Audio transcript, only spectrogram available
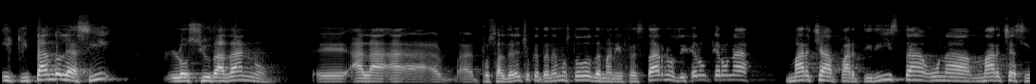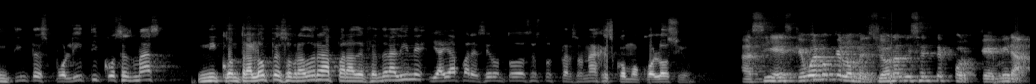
y quitándole así lo ciudadano, eh, a la, pues al derecho que tenemos todos de manifestarnos. Dijeron que era una marcha partidista, una marcha sin tintes políticos, es más, ni contra López Obrador era para defender al INE y ahí aparecieron todos estos personajes como Colosio. Así es, qué bueno que lo mencionas, Vicente, porque mira,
